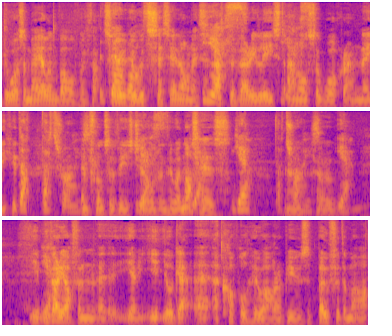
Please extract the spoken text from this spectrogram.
there was a male involved with that too who would sit in on it Yes. at the very least and also walk around naked that that's right. in front of these children Yes. who are not Yeah. his. yeah, that's Uh, right. so- yeah, You, you Yeah. very often, uh, you, know, you, you'll get a, a couple who are abused. Both of them are,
